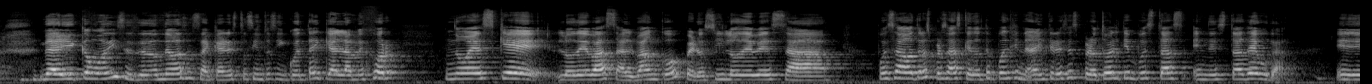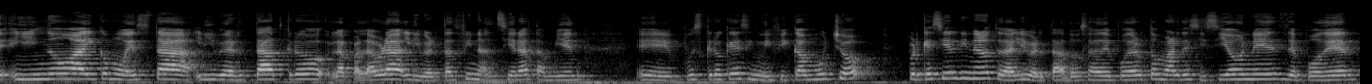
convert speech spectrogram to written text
de ahí como dices, ¿de dónde vas a sacar estos 150 y que a lo mejor no es que lo debas al banco, pero sí lo debes a pues a otras personas que no te pueden generar intereses, pero todo el tiempo estás en esta deuda. Eh, y no hay como esta libertad, creo la palabra libertad financiera también, eh, pues creo que significa mucho, porque si el dinero te da libertad, o sea, de poder tomar decisiones, de poder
